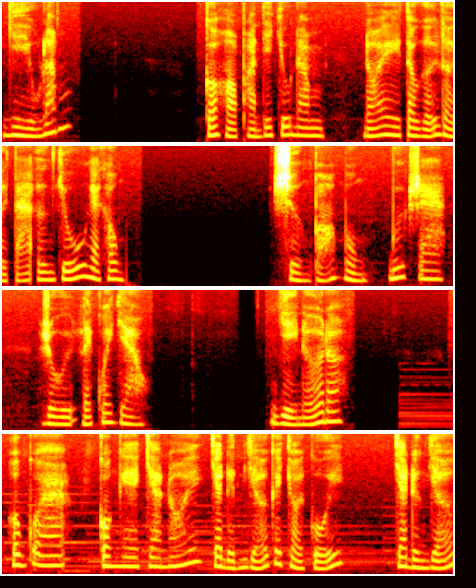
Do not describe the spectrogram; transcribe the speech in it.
nhiều lắm. Có họp hành với chú Năm, nói tao gửi lời tạ ơn chú nghe không? Sườn bỏ mùng, bước ra, rồi lại quay vào. Gì nữa đó? Hôm qua con nghe cha nói cha định dỡ cái chòi củi. Cha đừng dỡ.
